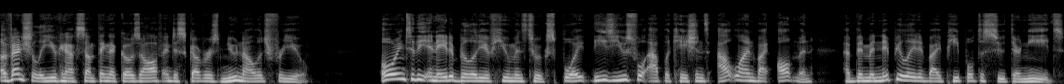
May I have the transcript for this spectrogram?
Eventually, you can have something that goes off and discovers new knowledge for you. Owing to the innate ability of humans to exploit, these useful applications outlined by Altman have been manipulated by people to suit their needs.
